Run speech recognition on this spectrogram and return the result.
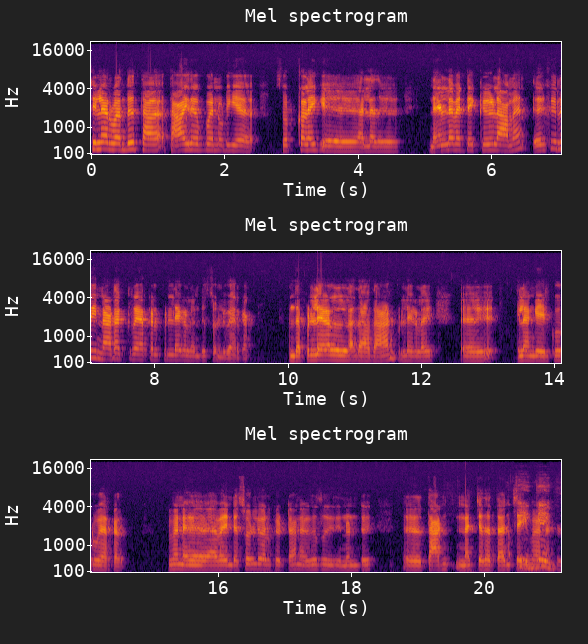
சிலர் வந்து தா தாய் தகப்பனுடைய சொற்களை அல்லது நல்லவற்றை கேளாமல் எகிரி நடக்கிறார்கள் பிள்ளைகள் என்று சொல்லுவார்கள். அந்த பிள்ளைகள் அதாவது ஆண் பிள்ளைகளை இலங்கையில் கூறுவார்கள். இவன் அவன் சொல்லுகள் கேட்டான் எகிறு நின்று தான் நச்சதைத்தான் செய்வான் என்று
